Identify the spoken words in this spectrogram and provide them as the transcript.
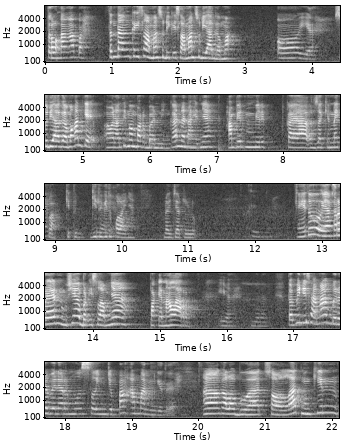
Tentang apa? tentang keislaman studi keislaman studi agama Oh iya. studi agama kan kayak eh, nanti memperbandingkan dan akhirnya hampir mirip kayak Zakir Naik lah gitu gitu gitu Iya. polanya belajar dulu Oke, ya itu ya keren. Maksudnya berislamnya pakai nalar. Iya, benar. Tapi di sana benar-benar Muslim Jepang aman gitu ya. Eh, kalau buat sholat mungkin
